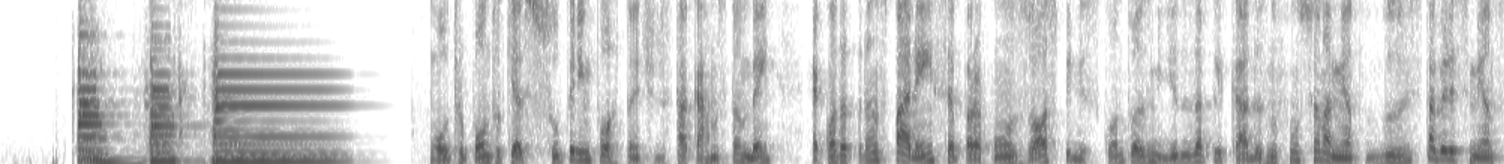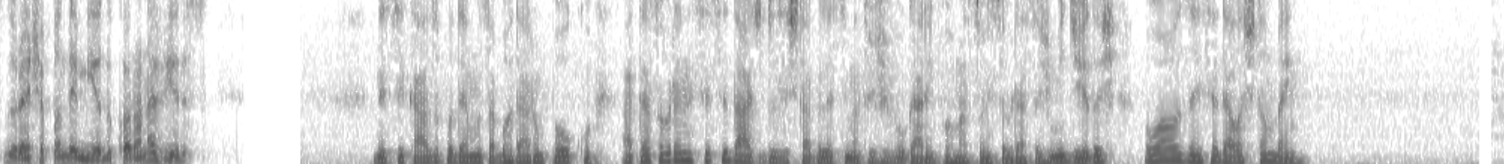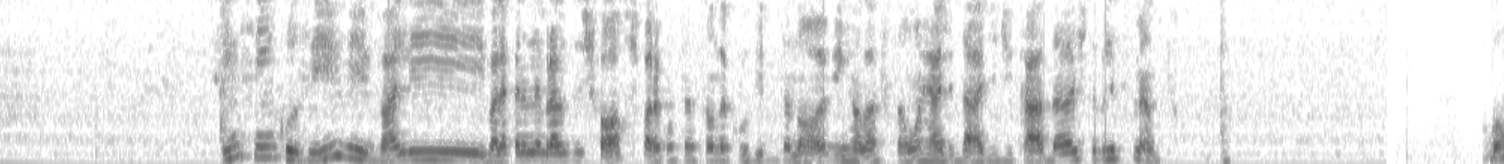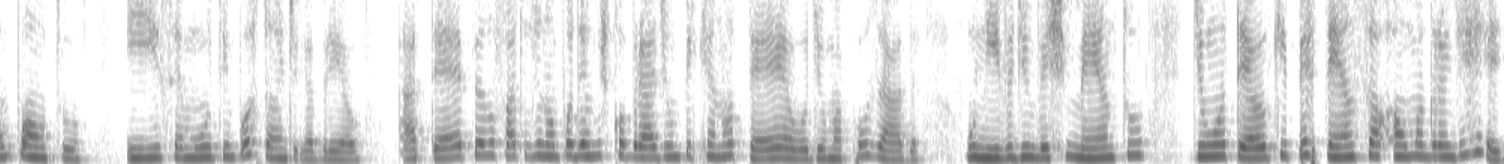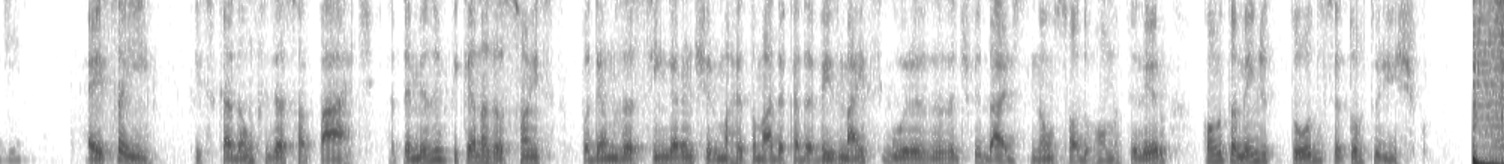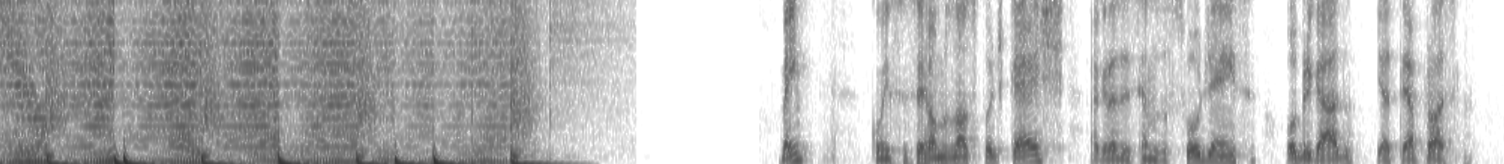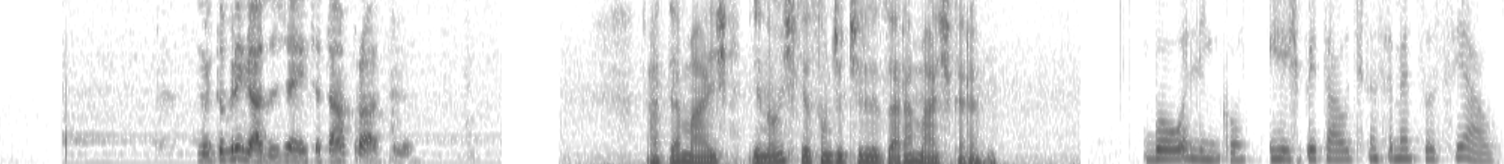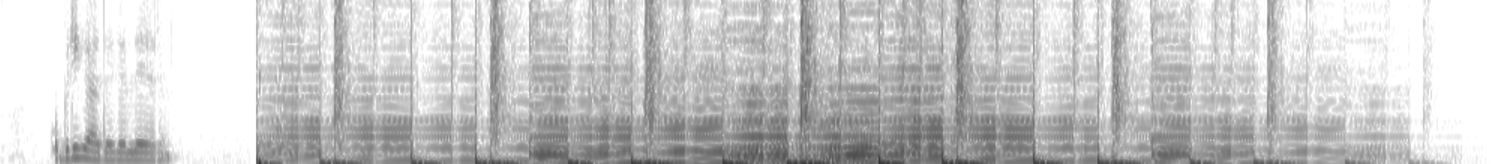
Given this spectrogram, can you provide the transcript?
Um outro ponto que é super importante destacarmos também é quanto à transparência para com os hóspedes quanto às medidas aplicadas no funcionamento dos estabelecimentos durante a pandemia do coronavírus. Nesse caso, podemos abordar um pouco até sobre a necessidade dos estabelecimentos divulgar informações sobre essas medidas ou a ausência delas também. Sim, sim, inclusive vale, vale a pena lembrar dos esforços para a contenção da Covid-19 em relação à realidade de cada estabelecimento. Bom ponto. E isso é muito importante, Gabriel. Até pelo fato de não podermos cobrar de um pequeno hotel ou de uma pousada o nível de investimento de um hotel que pertença a uma grande rede. É isso aí. E se cada um fizer a sua parte, até mesmo em pequenas ações, podemos assim garantir uma retomada cada vez mais segura das atividades, não só do ramo hoteleiro, como também de todo o setor turístico. Bem, com isso encerramos nosso podcast. Agradecemos a sua audiência. Obrigado e até a próxima. Muito obrigado, gente. Até a próxima. Até mais e não esqueçam de utilizar a máscara. Boa, Lincoln, e respeitar o distanciamento social. Obrigada, galera.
